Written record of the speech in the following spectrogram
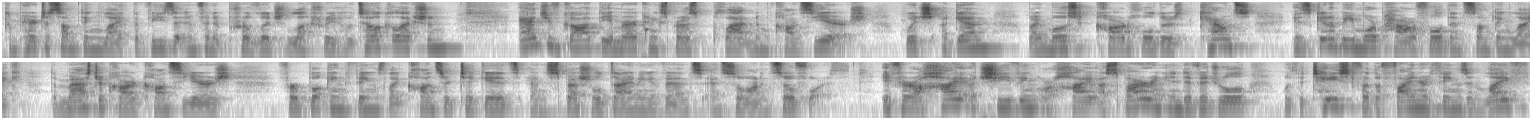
compared to something like the Visa Infinite Privilege Luxury Hotel Collection. And you've got the American Express Platinum Concierge, which, again, by most cardholders' accounts, is going to be more powerful than something like the MasterCard Concierge for booking things like concert tickets and special dining events and so on and so forth. If you're a high achieving or high aspiring individual with a taste for the finer things in life,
